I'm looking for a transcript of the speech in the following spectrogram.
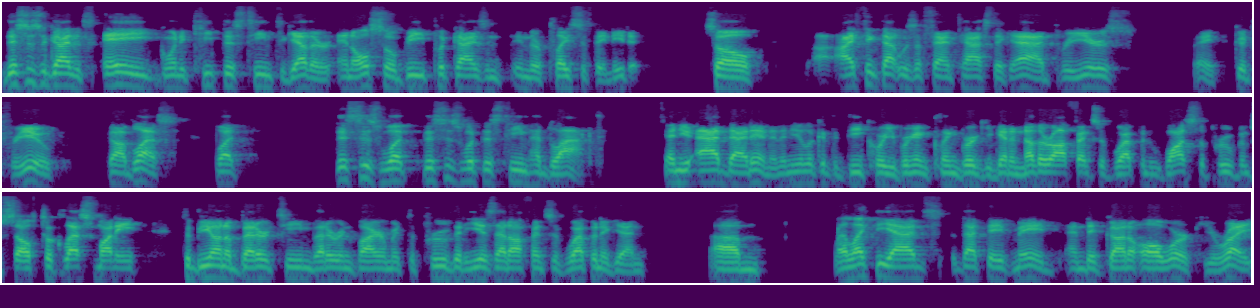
This is a guy that's a going to keep this team together and also b put guys in, in their place if they need it. So I think that was a fantastic add. Three years, hey, good for you. God bless. But this is what this is what this team had lacked. And you add that in, and then you look at the D corps. You bring in Klingberg. You get another offensive weapon who wants to prove himself. Took less money to be on a better team, better environment to prove that he is that offensive weapon again. Um, I like the adds that they've made, and they've got to all work. You're right.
